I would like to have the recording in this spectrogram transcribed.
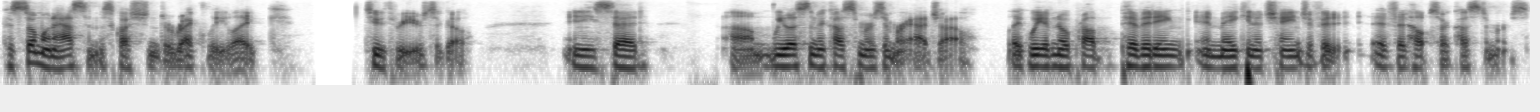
because someone asked him this question directly like two three years ago, and he said, um, "We listen to customers and we're agile." Like we have no problem pivoting and making a change if it if it helps our customers.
